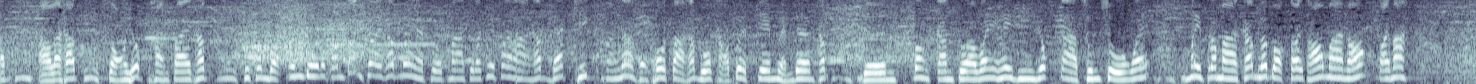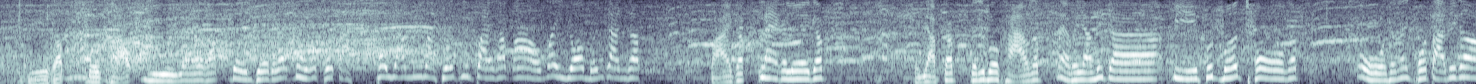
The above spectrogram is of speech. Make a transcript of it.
ครับเอาละครับสองยกผ่านไปครับ ทุกคนบอกเอ็นดูในความตั้งใจครับแม่เปิดมาจระเข้ฟาดหางครับแบ็คคิกทางด้านของโคตาครับบัวขาวเปิดเกมเหมือนเดิมครับ เดินป้องกันตัวไว้ให้ดียกกาดสูงๆไว้ ไม่ประมาทครับ แล้วบอกต่อยท้องมาน้องต่อยมาดูครับเบอร์ขาวลุยแล้วครับ เดินโชว์แต่ว่าดูครับโคตาพยายามมีหมาสวนขึ้นไปครับอ้าวไม่ยอมเหมือนกันครับไปครับแลกกันเลยครับ ขยับครับเดนิโบวขาวครับแม่พยายามที่จะบีฟุตเวิร์กโชว์ครับ โอ้โหทางนั้นโคตานี่ก็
